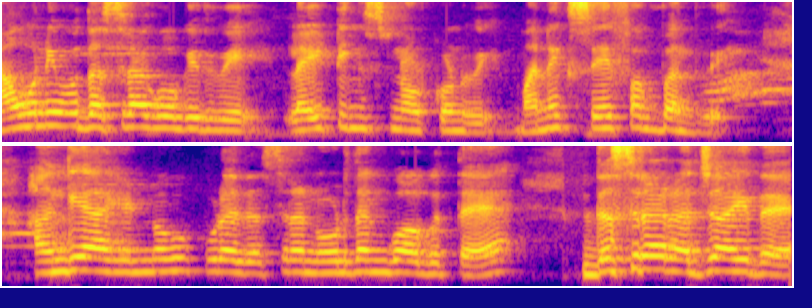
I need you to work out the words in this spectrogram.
ನಾವು ನೀವು ದಸರಾಗೆ ಹೋಗಿದ್ವಿ, ಲೈಟಿಂಗ್ಸ್ ನೋಡ್ಕೊಂಡ್ವಿ, ಮನೆಗೆ ಸೇಫಾಗಿ ಬಂದ್ವಿ. ಹಾಗೆ ಆ ಹೆಣ್ಮಗು ಕೂಡ ದಸರಾ ನೋಡ್ದಂಗೂ ಆಗುತ್ತೆ. ದಸರಾ ರಜಾ ಇದೆ.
